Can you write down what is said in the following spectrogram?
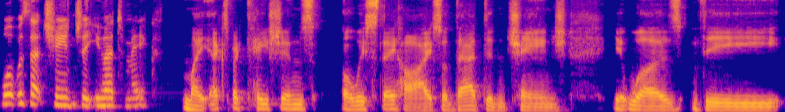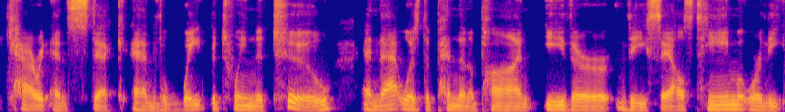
What was that change that you had to make? My expectations always stay high, so that didn't change. It was the carrot and stick and the weight between the two. And that was dependent upon either the sales team or the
